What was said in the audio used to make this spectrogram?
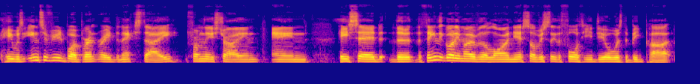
he was interviewed by Brent Read the next day from the Australian, and he said the the thing that got him over the line, yes, obviously the fourth year deal was the big part,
